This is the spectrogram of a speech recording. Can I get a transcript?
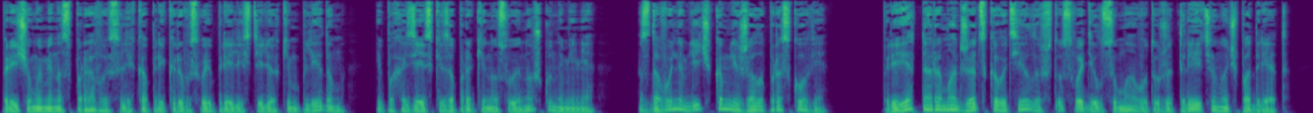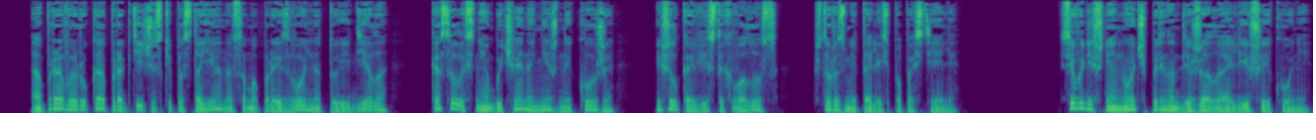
Причем именно справа, слегка прикрыв свои прелести легким пледом и по-хозяйски запрокинув свою ножку на меня, с довольным личиком лежала Просковья. Приятный аромат женского тела, что сводил с ума вот уже третью ночь подряд. А правая рука практически постоянно, самопроизвольно то и дело, касалась необычайно нежной кожи и шелковистых волос, что разметались по постели. Сегодняшняя ночь принадлежала Алише и Коне.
